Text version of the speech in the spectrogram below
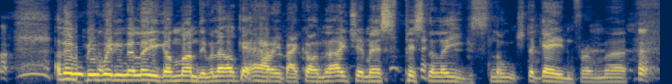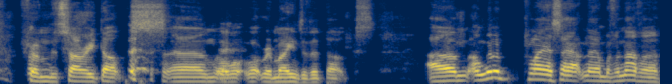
and then we'll be winning the league on Monday. Well, I'll get Harry back on. The HMS Pistol Leagues launched again from uh, from Surrey docks, um, or what, what, remains of the docks. Um, I'm going to play us out now with another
